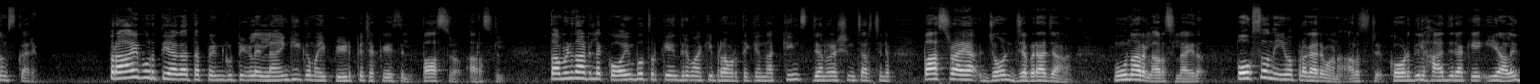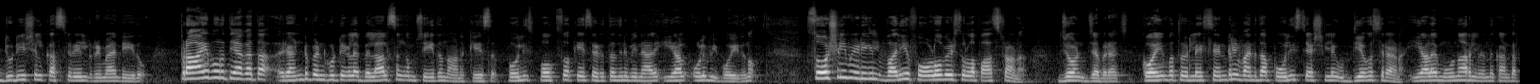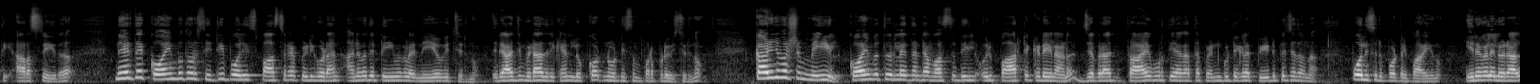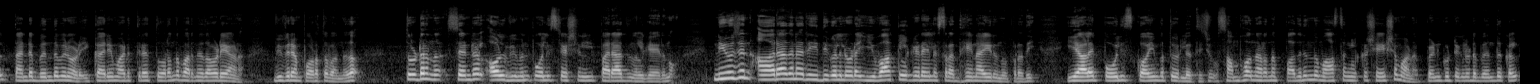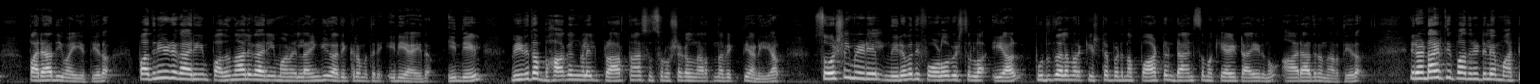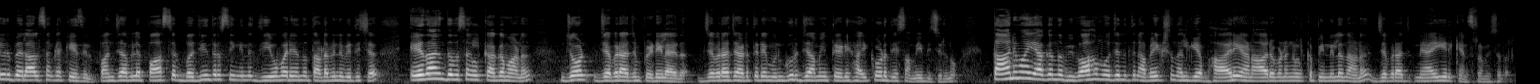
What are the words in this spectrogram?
നമസ്കാരം. പ്രായപൂർത്തിയാകാത്ത പെൺകുട്ടികളെ ലൈംഗികമായി പീഡിപ്പിച്ച കേസിൽ പാസ്റ്റർ അറസ്റ്റിൽ. തമിഴ്നാട്ടിലെ കോയമ്പത്തൂർ കേന്ദ്രമാക്കി പ്രവർത്തിക്കുന്ന കിങ്സ് ജനറേഷൻ ചർച്ചിന്റെ പാസ്റ്ററായ ജോൺ ജബരാജാണ് മൂന്നാറിൽ അറസ്റ്റിലായത്. പോക്സോ നിയമപ്രകാരമാണ് അറസ്റ്റ്. കോടതിയിൽ ഹാജരാക്കിയ ഇയാളെ ജുഡീഷ്യൽ കസ്റ്റഡിയിൽ റിമാൻഡ് ചെയ്തു. പ്രായപൂർത്തിയാകാത്ത രണ്ട് പെൺകുട്ടികളെ ബലാത്സംഗം ചെയ്തെന്നാണ് കേസ്. പോലീസ് പോക്സോ കേസ് എടുത്തതിന് പിന്നാലെ ഇയാൾ ഒളിവിൽ പോയിരുന്നു. സോഷ്യൽ മീഡിയയിൽ വലിയ ഫോളോവേഴ്സ് ഉള്ള പാസ്റ്ററാണ് ജോൺ ജബരാജ്. കോയമ്പത്തൂരിലെ സെൻട്രൽ വനിതാ പോലീസ് സ്റ്റേഷനിലെ ഉദ്യോഗസ്ഥരാണ് ഇയാളെ മൂന്നാറിൽ നിന്ന് കണ്ടെത്തി അറസ്റ്റ് ചെയ്തത് നേരത്തെ കോയമ്പത്തൂർ സിറ്റി പോലീസ് പാസ്റ്ററെ പിടികൂടാൻ അനവധി ടീമുകളെ നിയോഗിച്ചിരുന്നു. രാജ്യം വിടാതിരിക്കാൻ ലുക്കൌട്ട് നോട്ടീസും പുറപ്പെടുവിച്ചിരുന്നു. കഴിഞ്ഞ വർഷം മെയ്യിൽ കോയമ്പത്തൂരിലെ തന്റെ വസതിയിൽ ഒരു പാർട്ടിക്കിടയിലാണ് ജബരാജ് പ്രായപൂർത്തിയാകാത്ത പെൺകുട്ടികളെ പീഡിപ്പിച്ചതെന്ന് പോലീസ് റിപ്പോർട്ടിൽ പറയുന്നു. ഇരകളിൽ ഒരാൾ തന്റെ ബന്ധുവിനോട് ഇക്കാര്യം അടുത്തിടെ തുറന്നു പറഞ്ഞതോടെയാണ് വിവരം പുറത്തു വന്നത്. തുടർന്ന് സെൻട്രൽ ഓൾ വിമൻ പോലീസ് സ്റ്റേഷനിൽ പരാതി നൽകിയായിരുന്നു. ന്യൂജൻ ആരാധന രീതികളിലൂടെ യുവാക്കൾക്കിടയിൽ ശ്രദ്ധേയനായിരുന്നു പ്രതി. ഇയാളെ പോലീസ് കോയമ്പത്തൂരിലെത്തിച്ചു സംഭവം നടന്ന പതിനൊന്ന് മാസങ്ങൾക്ക് ശേഷമാണ് പെൺകുട്ടികളുടെ ബന്ധുക്കൾ പരാതിയുമായി എത്തിയത്. പതിനേഴുകാരിയും പതിനാലുകാരിയുമാണ് ലൈംഗിക അതിക്രമത്തിന് ഇരയായത്. ഇന്ത്യയിൽ വിവിധ ഭാഗങ്ങളിൽ പ്രാർത്ഥനാ ശുശ്രൂഷകൾ നടത്തുന്ന വ്യക്തിയാണ് ഇയാൾ. സോഷ്യൽ മീഡിയയിൽ നിരവധി ഫോളോവേഴ്സുള്ള ഇയാൾ പുതുതലമുറയ്ക്ക് ഇഷ്ടപ്പെടുന്ന പാട്ടും ഡാൻസും ഒക്കെ ആയിട്ടായിരുന്നു ആരാധന നടത്തിയത്. രണ്ടായിരത്തി പതിനെട്ടിലെ മറ്റൊരു ബലാത്സംഗ കേസിൽ പഞ്ചാബിലെ പാസ്റ്റർ ബജീന്ദർ സിംഗിന്റെ ജീവപര്യന്ത തടവിന് വിധിച്ച് ഏതാനും ദിവസങ്ങൾക്കകമാണ് ജോൺ ജബരാജും പിടിയിലായത് ജബരാജ് അടുത്തിടെ മുൻകൂർ ജാമ്യം തേടി ഹൈക്കോടതിയെ സമീപിച്ചിരുന്നു. താനുമായി അകന്ന വിവാഹമോചനത്തിന് അപേക്ഷ നൽകിയ ഭാര്യയാണ് ആരോപണങ്ങൾക്ക് പിന്നിലെന്നാണ് ജബരാജ് ന്യായീകരിക്കാൻ ശ്രമിച്ചത്.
